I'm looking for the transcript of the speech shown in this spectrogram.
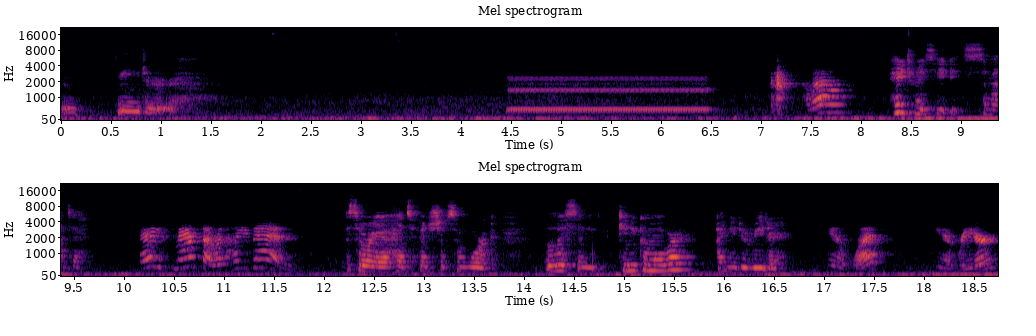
a reader. Hello? Hey Tracy, it's Samantha. Hey, Samantha, where the hell you been? Sorry, I had to finish up some work. Listen, can you come over? I need a reader. You know what? You know, reader?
